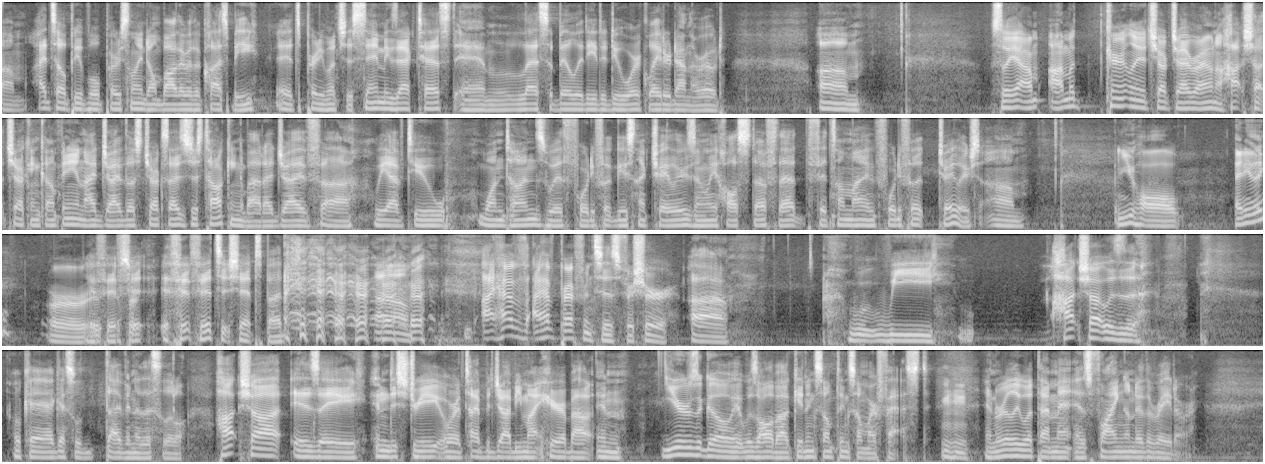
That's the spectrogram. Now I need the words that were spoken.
Um, I tell people personally, don't bother with a Class B. It's pretty much the same exact test and less ability to do work later down the road. Um, so yeah, I'm I'm a currently a truck driver. I own a hot shot trucking company, and I drive those trucks I was just talking about. I drive. Uh, we have two one tons with forty foot gooseneck trailers, and we haul stuff that fits on my forty foot trailers. Um, And you haul anything, or if it fit, if it fits, it ships, bud. um, I have I have preferences for sure. Uh, we hot shot was the okay. I guess we'll dive into this a little. Hot shot is a industry or a type of job you might hear about. And years ago, it was all about getting something somewhere fast. Mhm. And really, what that meant is flying under the radar.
